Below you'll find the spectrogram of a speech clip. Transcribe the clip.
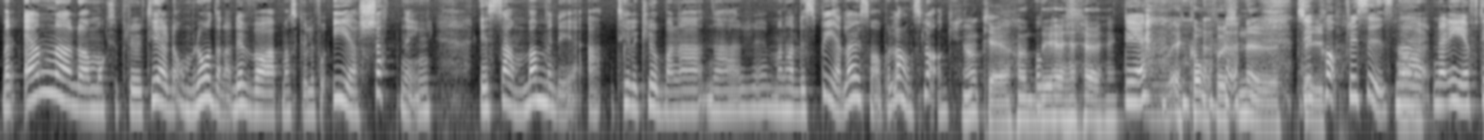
Men en av de också prioriterade områdena det var att man skulle få ersättning i samband med det till klubbarna när man hade spelare som var på landslag. Okej, okay, det, det kom först nu? Typ. Kom, precis. Ja. När, när EFD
